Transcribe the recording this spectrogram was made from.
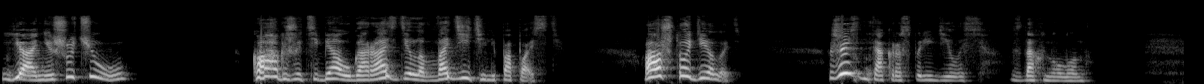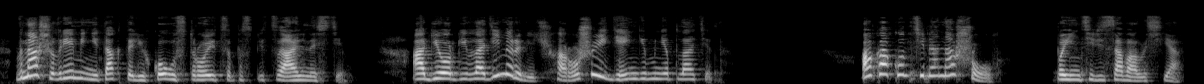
Я не шучу. Как же тебя угораздило в водители попасть? А что делать? Жизнь так распорядилась, вздохнул он. В наше время не так-то легко устроиться по специальности. А Георгий Владимирович хорошие деньги мне платит. А как он тебя нашел? Поинтересовалась я.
